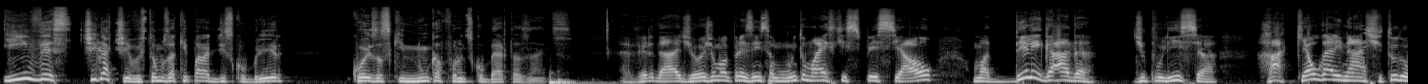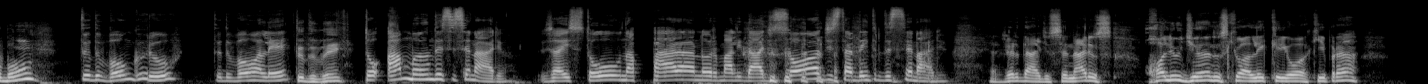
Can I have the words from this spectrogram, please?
Investigativo. Estamos aqui para descobrir coisas que nunca foram descobertas antes. É verdade. Hoje uma presença muito mais que especial, uma delegada de polícia, Raquel Galinatti. Tudo bom? Tudo bom, guru? Tudo bom, Ale? Tudo bem? Tô amando esse cenário. Já estou na paranormalidade só de estar dentro desse cenário. É verdade. Os cenários hollywoodianos que o Ale criou aqui para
